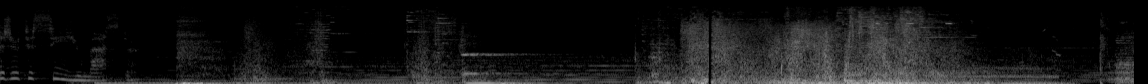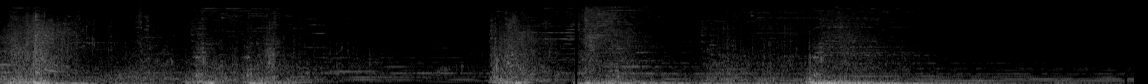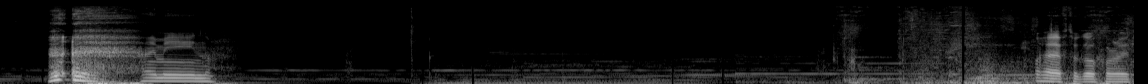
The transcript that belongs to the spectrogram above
pleasure to see you, Master. I mean... I have to go for it.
